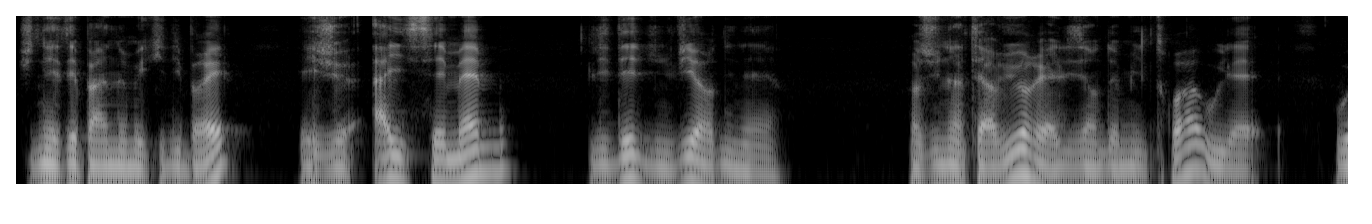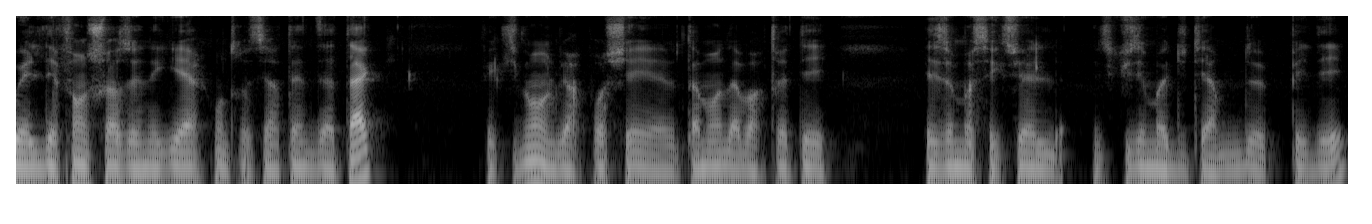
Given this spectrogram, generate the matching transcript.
Je n'étais pas un homme équilibré et je haïssais même l'idée d'une vie ordinaire. Dans une interview réalisée en 2003 où, il est, où elle défend Schwarzenegger contre certaines attaques, effectivement, on lui reprochait notamment d'avoir traité les homosexuels, excusez-moi du terme, de PD,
